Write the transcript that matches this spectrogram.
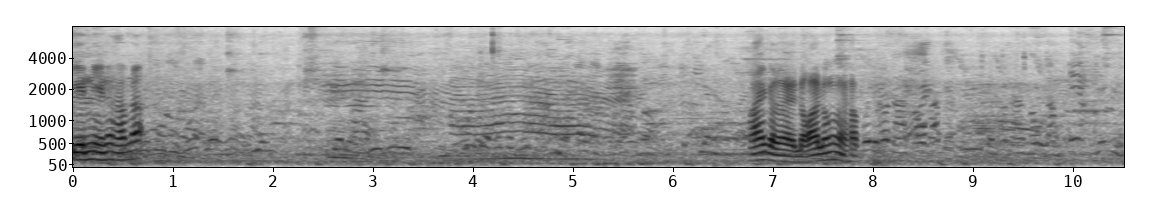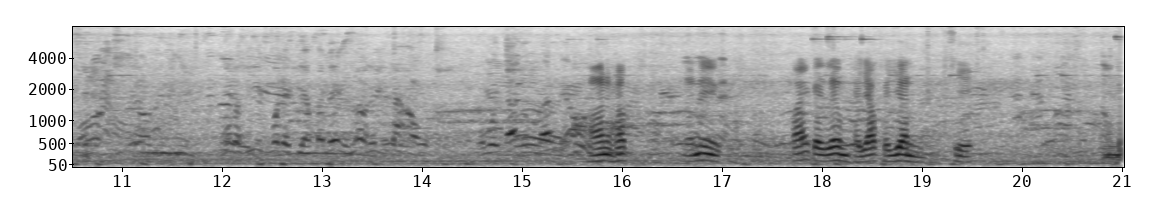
เกณฑ์นี่นะครับเนาะไปก็เลยร้อยลงเลยครับ เอานะครับเดี๋ยวนี้ไปก็เริ่มขยับขยื่นสิไป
